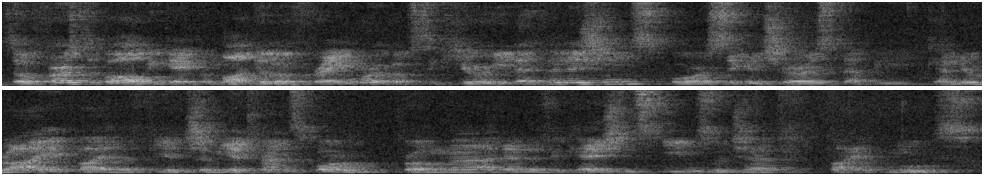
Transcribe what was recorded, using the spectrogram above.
So first of all, we gave a modular framework of security definitions for signatures that we can derive by the Fiat-Shamir transform from uh, identification schemes which have five moves.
